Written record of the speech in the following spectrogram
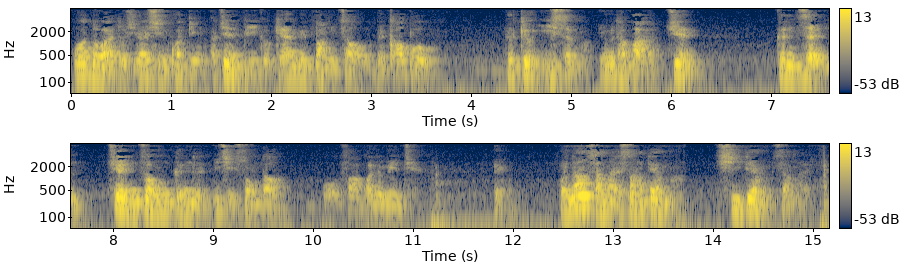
我落来就是要先决定啊，这个被告今日要放走要考报。要叫医生嘛，因为他把卷跟人卷宗跟人一起送到我法官的面前。哎，晚上上来三点嘛，七点上来，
